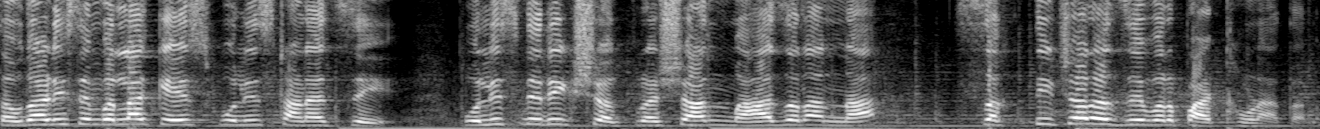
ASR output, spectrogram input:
चौदा डिसेंबरला केस पोलीस ठाण्याचे पोलीस निरीक्षक प्रशांत महाजनांना सक्तीच्या रजेवर पाठवण्यात आलं.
